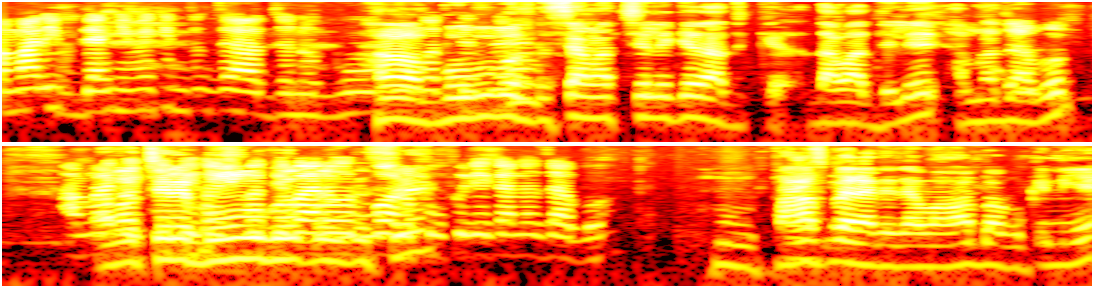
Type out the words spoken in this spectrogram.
আমার ইব্রাহিমে কিন্তু যাওয়ার জন্য বুবু হ্যাঁ বুবু বলতেছে, আমার ছেলেকে আজকে দাওয়াত দিলে আমরা যাব। আমার ছেলে বুবু বলতেছে, যাব? পাঁচ বেড়াতে যাব আমার বাবুকে নিয়ে।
